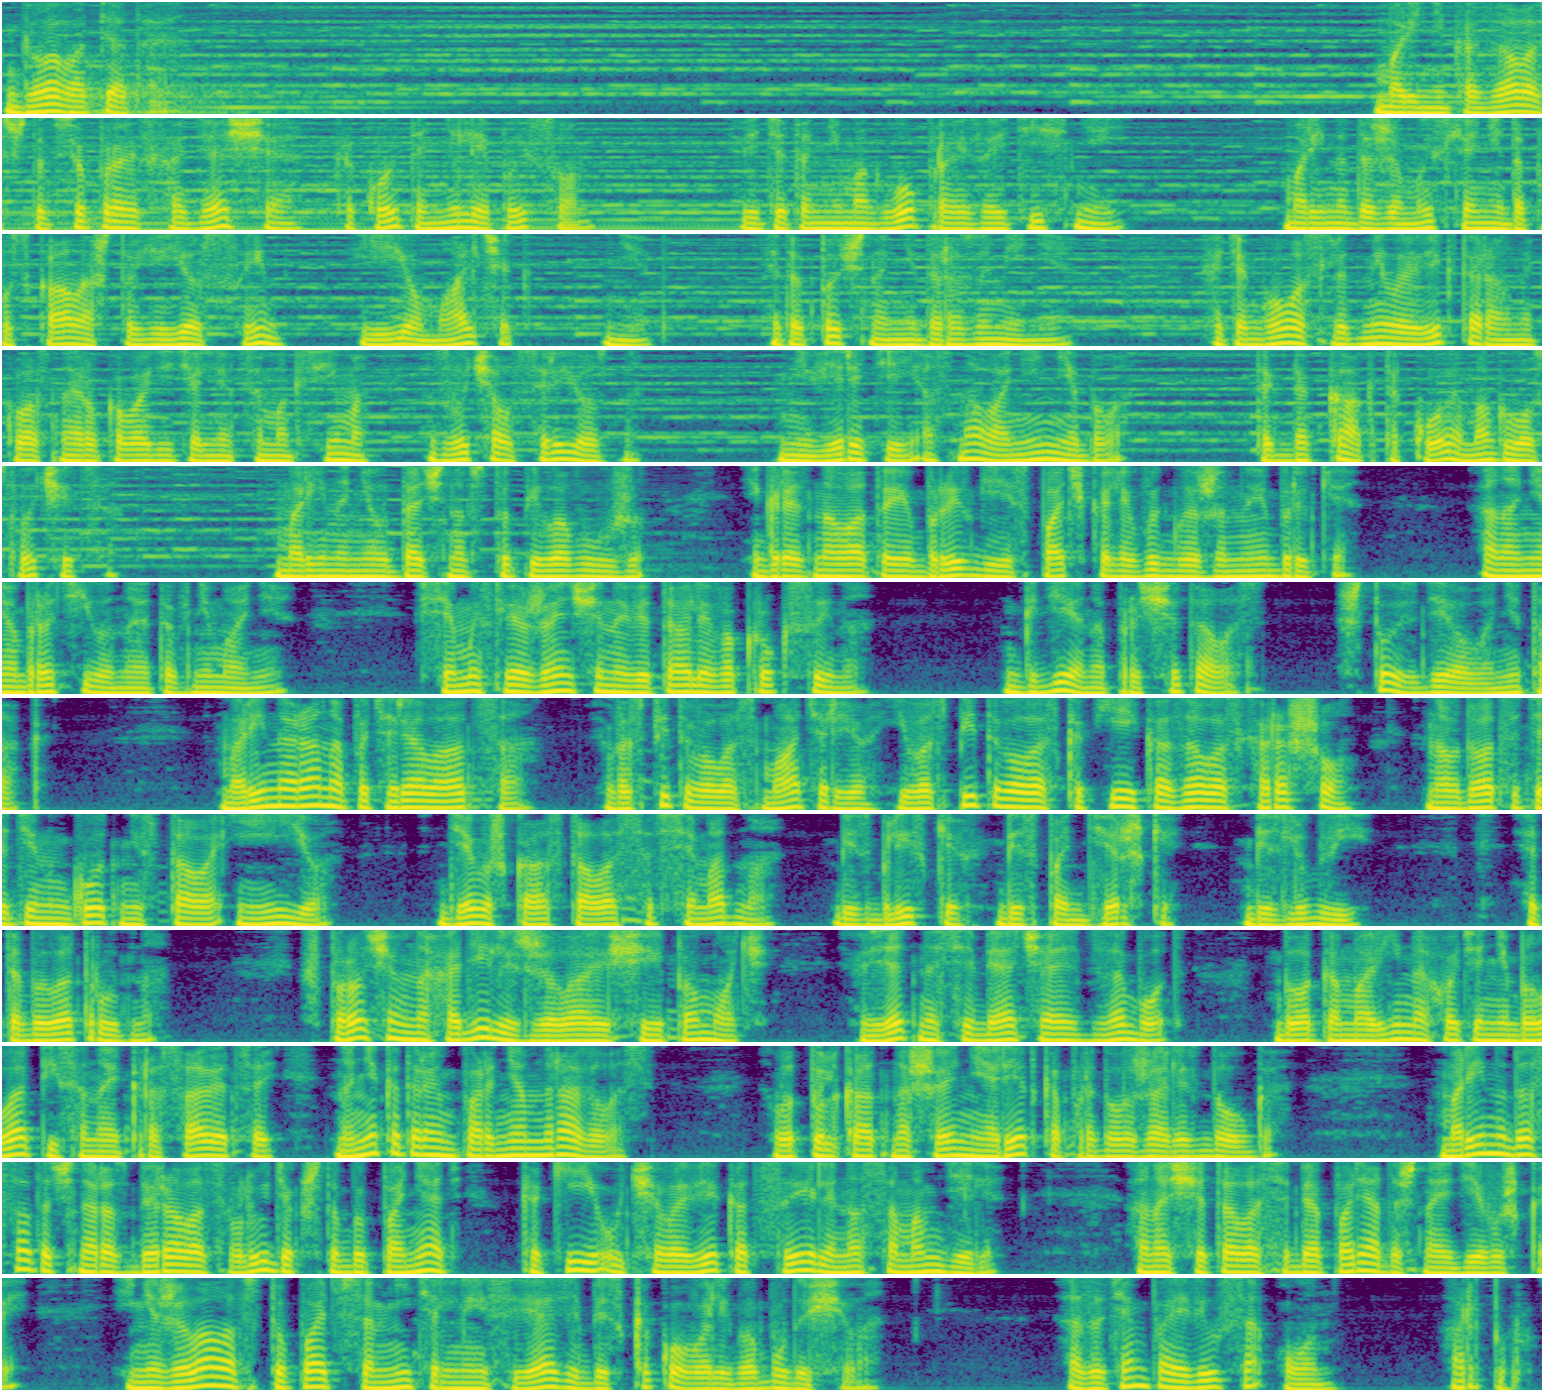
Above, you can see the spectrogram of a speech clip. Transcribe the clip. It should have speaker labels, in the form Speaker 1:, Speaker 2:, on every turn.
Speaker 1: Глава 5 Марине казалось, что все происходящее – какой-то нелепый сон. Ведь это не могло произойти с ней. Марина даже мысли не допускала, что ее сын, ее мальчик – нет. Это точно недоразумение. Хотя голос Людмилы Викторовны, классной руководительницы Максима, звучал серьезно. Не верить ей оснований не было – Тогда как такое могло случиться? Марина неудачно вступила в лужу, и грязноватые брызги испачкали выглаженные брюки. Она не обратила на это внимания. Все мысли женщины витали вокруг сына. Где она просчиталась? Что сделала не так? Марина рано потеряла отца, воспитывалась матерью и воспитывалась, как ей казалось, хорошо, но в 21 год не стало и ее. Девушка осталась совсем одна без близких, без поддержки, без любви. Это было трудно. Впрочем, находились желающие помочь, взять на себя часть забот. Благо Марина хоть и не была писаной красавицей, но некоторым парням нравилась. Вот только отношения редко продолжались долго. Марина достаточно разбиралась в людях, чтобы понять, какие у человека цели на самом деле. Она считала себя порядочной девушкой – и не желала вступать в сомнительные связи без какого-либо будущего. А затем появился он, Артур.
